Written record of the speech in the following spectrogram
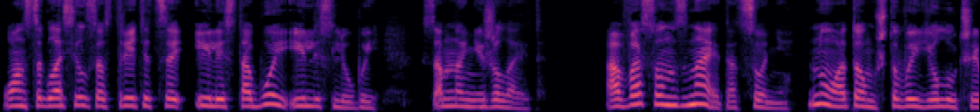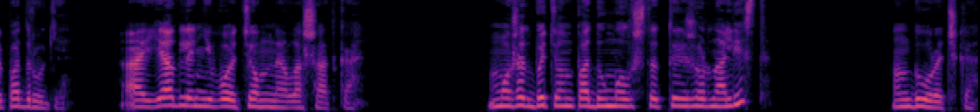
Он согласился встретиться или с тобой, или с Любой. Со мной не желает. А вас он знает от Сони, ну, о том, что вы ее лучшие подруги. А я для него темная лошадка. Может быть, он подумал, что ты журналист? Дурочка.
